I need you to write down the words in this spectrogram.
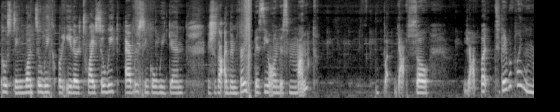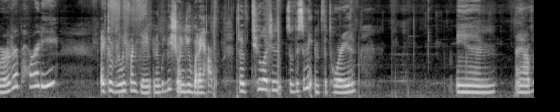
posting once a week or either twice a week, every single weekend. It's just that I've been very busy on this month. But yeah, so yeah, but today we're playing Murder Party. It's a really fun game, and I'm going to be showing you what I have. So I have two legends. So this is my inventory. And I have,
